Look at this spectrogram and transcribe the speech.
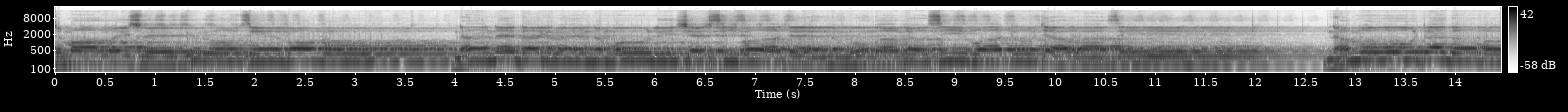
ဓမ္မမိတ်ဆွေသူတော်စင်ပေါင်းတို့နာနဲ့တိုင်းတွင်နမိုးလေးရှက်စီးပွားတဲ့နမိုးငါမျိုးစီးပွားတို့ကြပါစေနမိုတတ္တဘော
